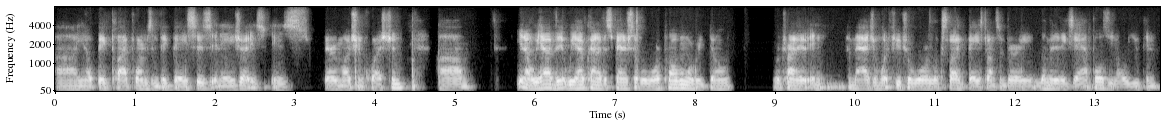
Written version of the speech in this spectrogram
uh, you know big platforms and big bases in Asia is is very much in question. Um, you know we have the, we have kind of the Spanish Civil War problem where we don't we're trying to in, imagine what future war looks like based on some very limited examples. You know you can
